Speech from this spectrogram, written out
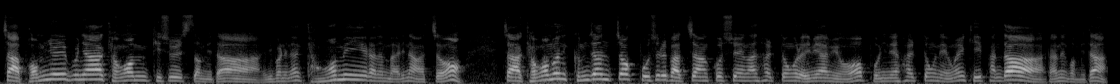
자, 법률 분야 경험 기술서입니다. 이번에는 경험이라는 말이 나왔죠. 자, 경험은 금전적 보수를 받지 않고 수행한 활동을 의미하며 본인의 활동 내용을 기입한다라는 겁니다.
